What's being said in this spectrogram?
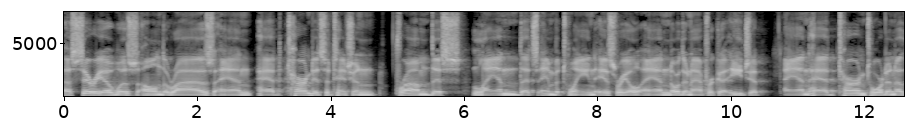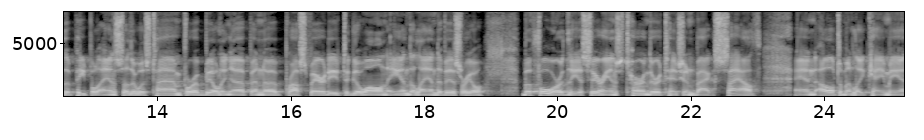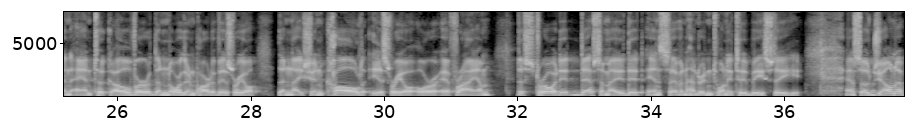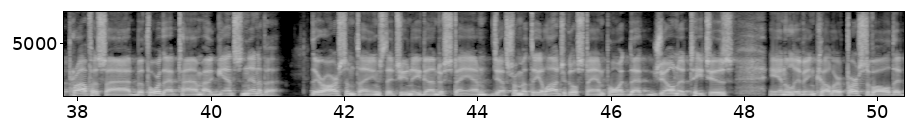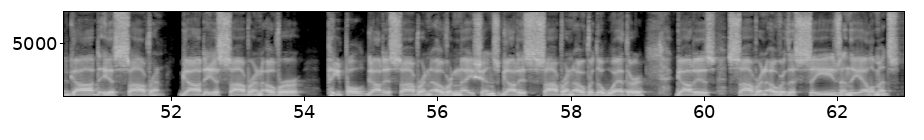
Assyria was on the rise and had turned its attention from this land that's in between Israel and northern Africa, Egypt and had turned toward another people. And so there was time for a building up and a prosperity to go on in the land of Israel before the Assyrians turned their attention back south and ultimately came in and took over the northern part of Israel, the nation called Israel or Ephraim, destroyed it, decimated it in 722 BC. And so Jonah prophesied before that time against Nineveh. Nineveh. there are some things that you need to understand just from a theological standpoint that Jonah teaches in living color. First of all, that God is sovereign. God is sovereign over people. God is sovereign over nations. God is sovereign over the weather. God is sovereign over the seas and the elements.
